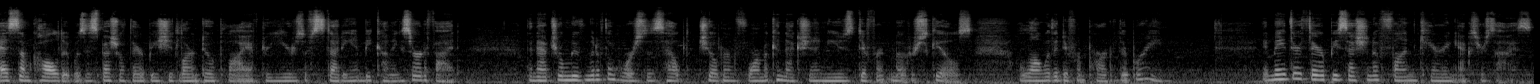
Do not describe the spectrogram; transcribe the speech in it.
as some called it, was a special therapy she'd learned to apply after years of study and becoming certified. The natural movement of the horses helped children form a connection and use different motor skills, along with a different part of their brain. It made their therapy session a fun, caring exercise.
